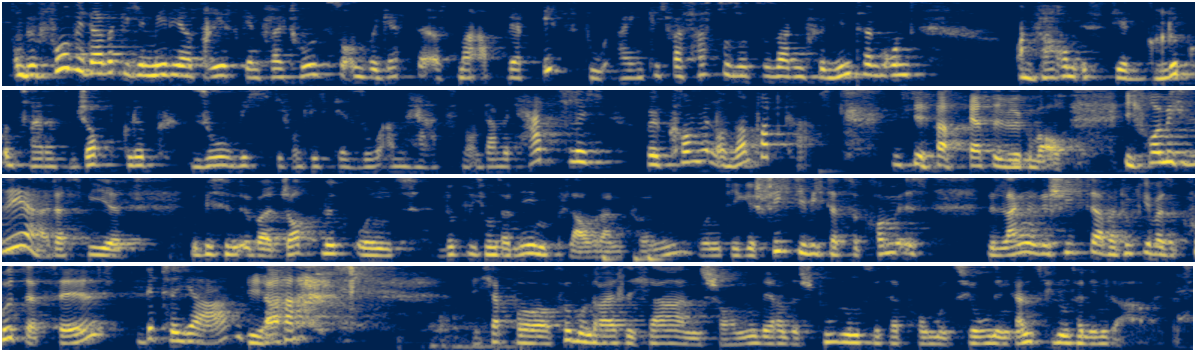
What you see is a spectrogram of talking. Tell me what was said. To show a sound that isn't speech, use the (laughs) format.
Und bevor wir da wirklich in Medias Res gehen, vielleicht holst du unsere Gäste erstmal ab. Wer bist du eigentlich? Was hast du sozusagen für einen Hintergrund? Und warum ist dir Glück, und zwar das Jobglück, so wichtig und liegt dir so am Herzen? Und damit herzlich willkommen in unserem Podcast. (laughs) Ja, herzlich willkommen auch. Ich freue mich sehr, dass wir ein bisschen über Jobglück und glückliche Unternehmen plaudern können. Und die Geschichte, wie ich dazu komme, ist eine lange Geschichte, aber glücklicherweise kurz erzählt. Bitte ja. Ja. Ich habe vor 35 Jahren schon während des Studiums und der Promotion in ganz vielen Unternehmen gearbeitet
